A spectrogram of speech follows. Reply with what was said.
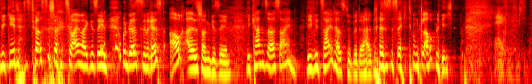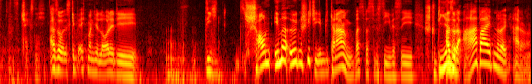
Wie geht das? Du hast es schon zweimal gesehen und du hast den Rest auch alles schon gesehen. Wie kann sowas sein? Wie viel Zeit hast du bitte halt? Das ist echt unglaublich. Hey, ich check's nicht. Also es gibt echt manche Leute, die die schauen immer irgendeine Geschichte. Keine Ahnung, was, was, was, die, was die studieren Also- oder arbeiten oder I don't know.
